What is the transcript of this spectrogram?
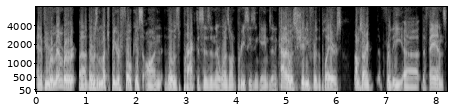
And if you remember uh, there was a much bigger focus on those practices than there was on preseason games. And it kind of was shitty for the players i'm sorry for the uh, the fans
